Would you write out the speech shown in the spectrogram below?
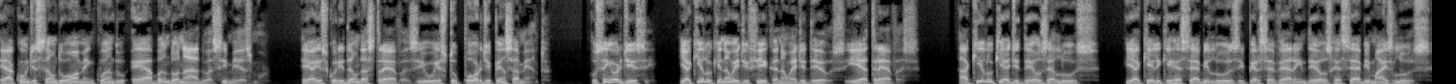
É a condição do homem quando é abandonado a si mesmo é a escuridão das trevas e o estupor de pensamento. O Senhor disse: E aquilo que não edifica não é de Deus, e é trevas. Aquilo que é de Deus é luz, e aquele que recebe luz e persevera em Deus recebe mais luz.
